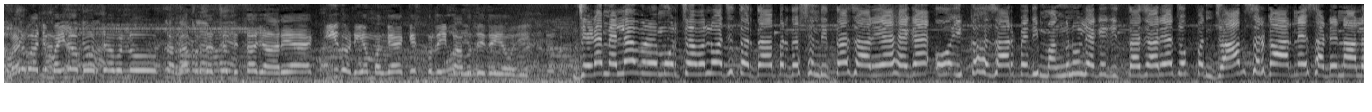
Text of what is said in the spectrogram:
ਮੈਡਮ ਅੱਜ ਮਹਿਲਾ ਮੋਰਚਾ ਵੱਲੋਂ ਧਰਨਾ ਪ੍ਰਦਰਸ਼ਨ ਦਿੱਤਾ ਜਾ ਰਿਹਾ ਹੈ। ਕੀ ਤੁਹਾਡੀਆਂ ਮੰਗਾਂ ਹੈ? ਕਿਸ ਪ੍ਰਤੀ ਪਾਬੰਦੀ ਤੇ ਹੋ ਜੀ? ਜਿਹੜਾ ਮਹਿਲਾ ਮੋਰਚਾ ਵੱਲੋਂ ਅੱਜ ਧਰਨਾ ਪ੍ਰਦਰਸ਼ਨ ਦਿੱਤਾ ਜਾ ਰਿਹਾ ਹੈਗਾ ਉਹ 1000 ਰੁਪਏ ਦੀ ਮੰਗ ਨੂੰ ਲੈ ਕੇ ਕੀਤਾ ਜਾ ਰਿਹਾ ਜੋ ਪੰਜਾਬ ਸਰਕਾਰ ਨੇ ਸਾਡੇ ਨਾਲ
